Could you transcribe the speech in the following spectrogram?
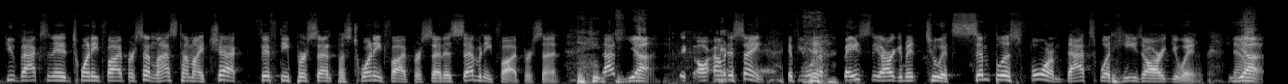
if you vaccinated 25 percent, last time I checked, 50 percent plus plus 25 percent is 75 percent. That's yeah. I'm just saying, if you want to base the argument to its simplest form, that's what he's arguing. Now,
